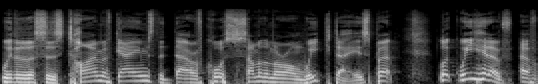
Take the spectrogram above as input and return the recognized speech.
whether this is time of games, the of course some of them are on weekdays. But look, we had a, a,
